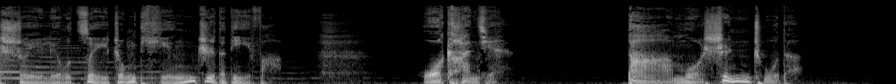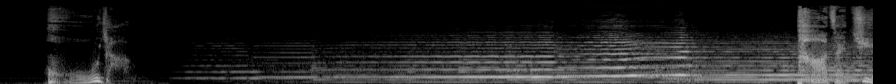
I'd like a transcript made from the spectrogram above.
水流最终停滞的地方，我看见大漠深处的胡杨。他在飓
